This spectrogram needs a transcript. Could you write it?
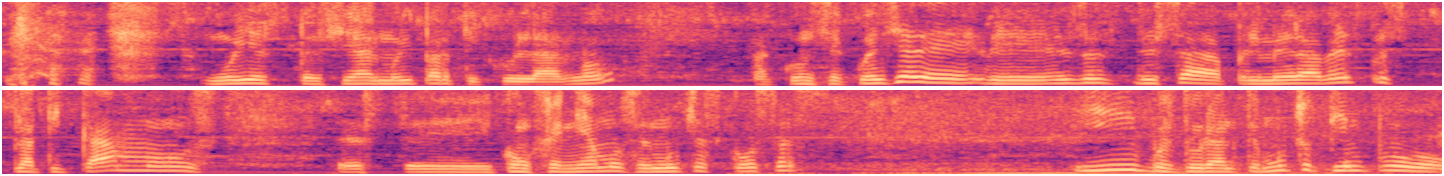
muy especial, muy particular, ¿no? A consecuencia de, de esa primera vez, pues platicamos, este, congeniamos en muchas cosas y pues durante mucho tiempo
